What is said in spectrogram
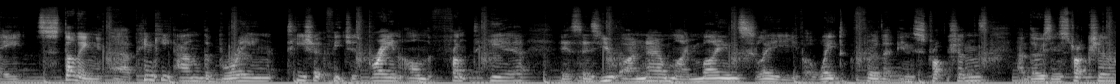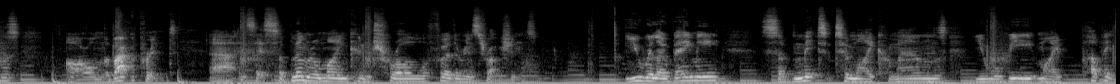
a stunning uh, Pinky and the Brain t-shirt. Features Brain on the front here. It says, you are now my mind slave. Await further instructions. And those instructions are on the back print. Uh, it says subliminal mind control, further instructions. You will obey me, submit to my commands, you will be my puppet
